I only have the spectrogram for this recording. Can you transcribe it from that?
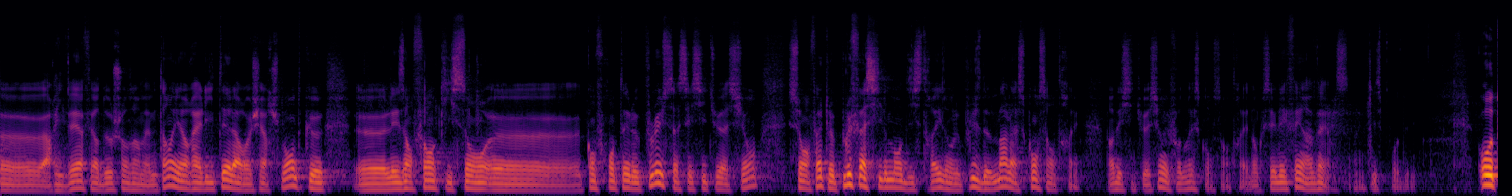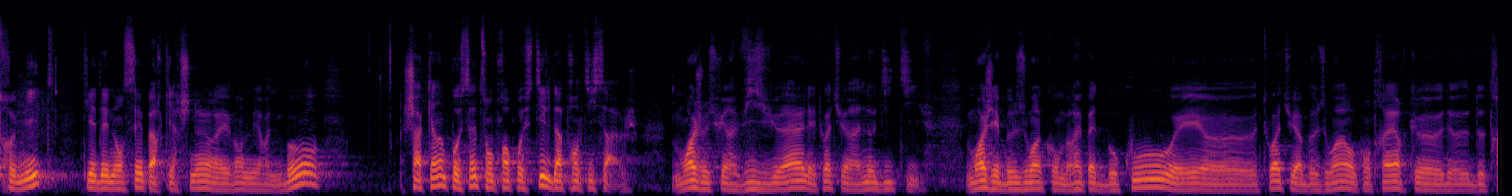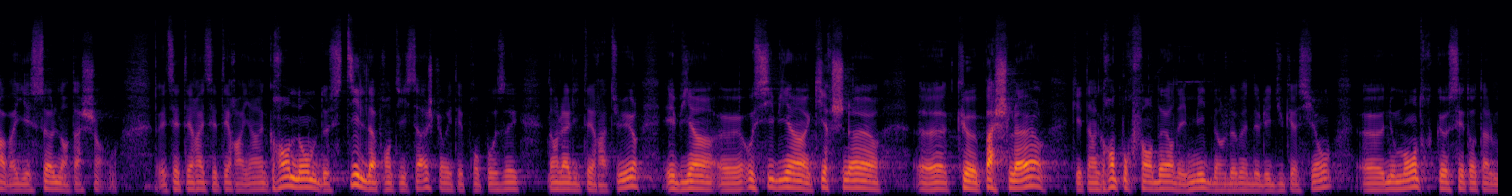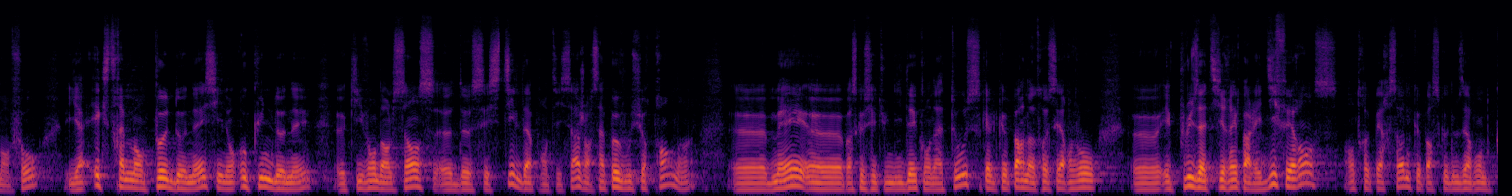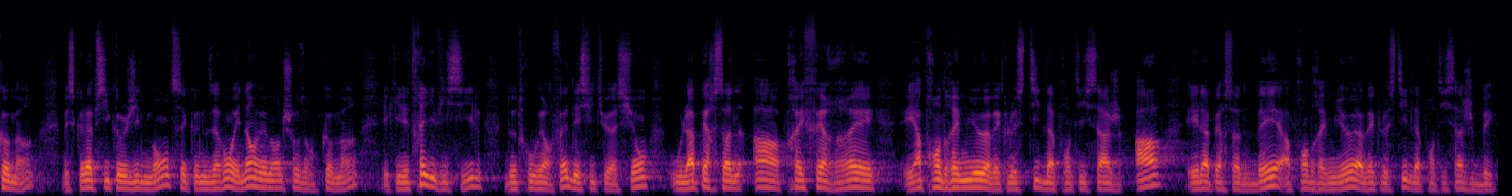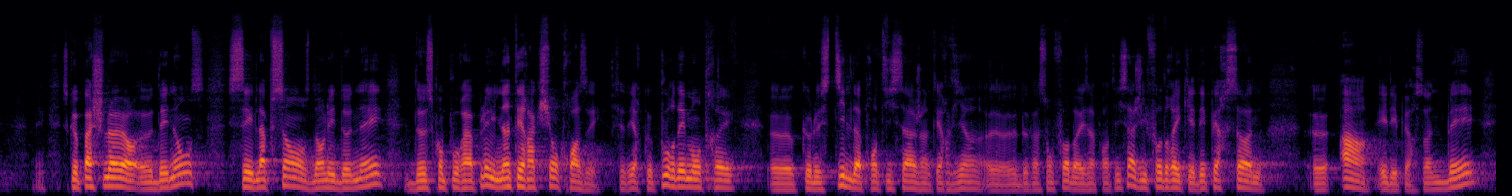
arriver à faire deux choses en même temps. Et en réalité, la recherche montre que euh, les enfants qui sont euh, confrontés le plus à ces situations sont en fait le plus facilement distraits, ils ont le plus de mal à se concentrer dans des situations où il faudrait se concentrer. Donc c'est l'effet inverse hein, qui se produit. Autre mythe qui est dénoncé par Kirchner et Van Mierenbourg, chacun possède son propre style d'apprentissage. Moi, je suis un visuel et toi, tu es un auditif moi j'ai besoin qu'on me répète beaucoup et euh, toi tu as besoin au contraire que de, travailler seul dans ta chambre, etc., etc. Il y a un grand nombre de styles d'apprentissage qui ont été proposés dans la littérature. Eh bien, euh, aussi bien Kirchner euh, que Pachler, qui est un grand pourfendeur des mythes dans le domaine de l'éducation, nous montre que c'est totalement faux. Il y a extrêmement peu de données, sinon aucune donnée, qui vont dans le sens de ces styles d'apprentissage. Alors ça peut vous surprendre, hein, euh, mais euh, parce que c'est une idée qu'on a tous, quelque part notre cerveau euh, est plus attiré par les différences entre personnes que par ce que nous avons de commun. Mais ce que la psychologie montre, c'est que nous avons énormément de choses en commun et qu'il est très difficile de trouver en fait des situations où la personne A préférerait et apprendrait mieux avec le style d'apprentissage A et la personne B apprendrait mieux avec le style d'apprentissage B. Ce que Pachler euh, dénonce, c'est l'absence dans les données de ce qu'on pourrait appeler une interaction croisée. C'est-à-dire que pour démontrer euh, que le style d'apprentissage intervient euh, de façon forte dans les apprentissages, il faudrait qu'il y ait des personnes A et des personnes B,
